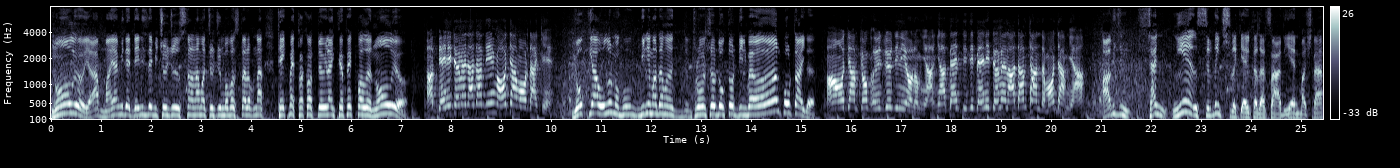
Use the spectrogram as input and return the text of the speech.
Ne oluyor ya? Miami'de denizde bir çocuğu ısıran ama çocuğun babası tarafından tekme tokat dövülen köpek balığı ne oluyor? Ha beni döven adam değil mi hocam oradaki? Yok ya olur mu? Bu bilim adamı Profesör Doktor Dilber Kortaylı. Ha hocam çok özür diliyorum ya. Ya ben sizi beni döven adam sandım hocam ya. Abicim sen niye ısırdın ki sudaki el kadar sahibi en başta?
